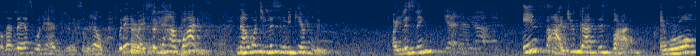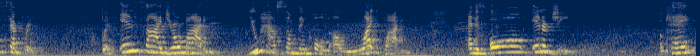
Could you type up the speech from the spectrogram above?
Well, that last one had needed some help. But anyway, so you have bodies. Now I want you to listen to me carefully. Are you listening? Yes. Inside, you've got this body, and we're all separate. But inside your body, you have something called a light body. And it's all energy. Okay?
